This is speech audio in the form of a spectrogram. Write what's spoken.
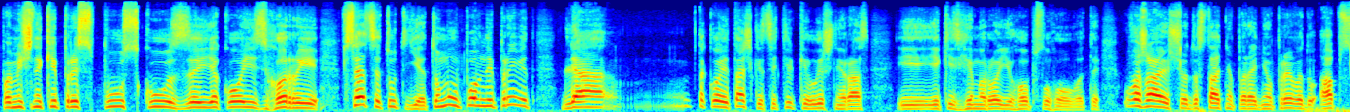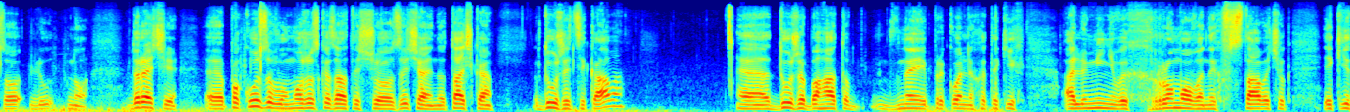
помічники при спуску з якоїсь гори. Все це тут є. Тому повний привід для такої тачки це тільки лишній раз і якийсь геморой його обслуговувати. Вважаю, що достатньо переднього приводу абсолютно. До речі, е, по кузову можу сказати, що звичайно тачка дуже цікава. Е, Дуже багато в неї прикольних отаких алюмінієвих хромованих вставочок, які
